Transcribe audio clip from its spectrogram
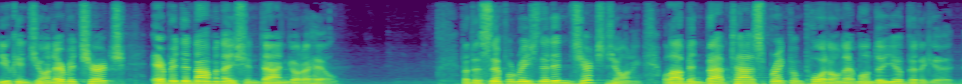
You can join every church, every denomination, die and go to hell. For the simple reason they didn't church joining. Well, I've been baptized, sprinkled, poured on. That won't do you a bit of good.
